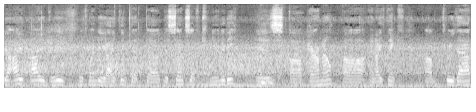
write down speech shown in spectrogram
Yeah, I, I agree with Wendy. I think that uh, the sense of community is uh, paramount, uh, and I think um, through that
